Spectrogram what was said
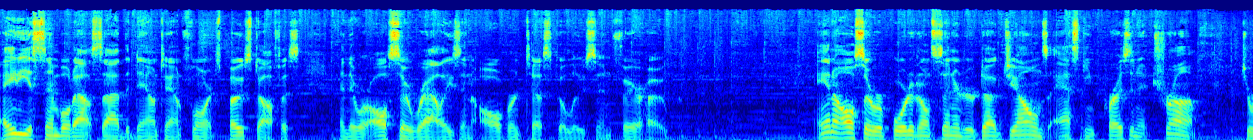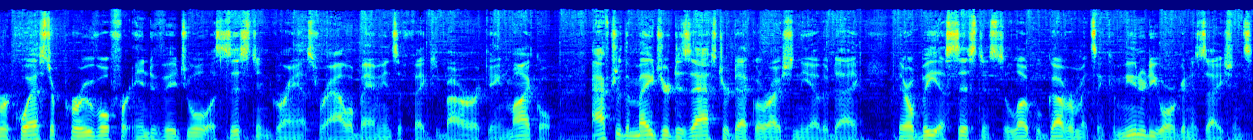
80 assembled outside the downtown Florence post office, and there were also rallies in Auburn, Tuscaloosa, and Fairhope. Anna also reported on Senator Doug Jones asking President Trump to request approval for individual assistant grants for Alabamians affected by Hurricane Michael. After the major disaster declaration the other day, there will be assistance to local governments and community organizations,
